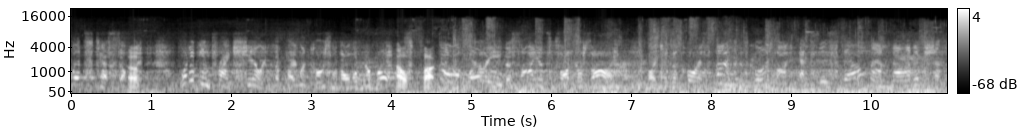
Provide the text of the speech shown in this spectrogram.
Let's test oh. something. What if you tried sharing the pirate curse with all of your friends? Oh, fuck. Don't worry, the science is on your side. I took a correspondence course on hexes, spells, and maledictions.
